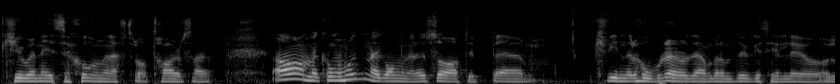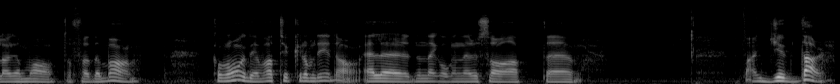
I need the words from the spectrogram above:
qa sessionen efteråt har så här. Ja, men kommer du ihåg den där gången när du sa typ eh, kvinnor och horor och det enda de duger till är att laga mat och föda barn. Kommer du ihåg det? Vad tycker du om det idag? Eller den där gången när du sa att eh, fan judar,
